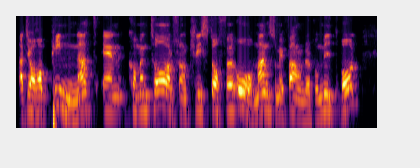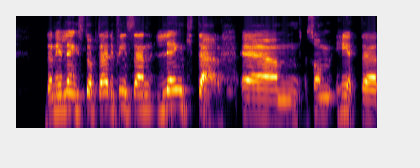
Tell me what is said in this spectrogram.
att jag har pinnat en kommentar från Kristoffer Åman som är founder på Meatball. Den är längst upp där. Det finns en länk där eh, som heter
